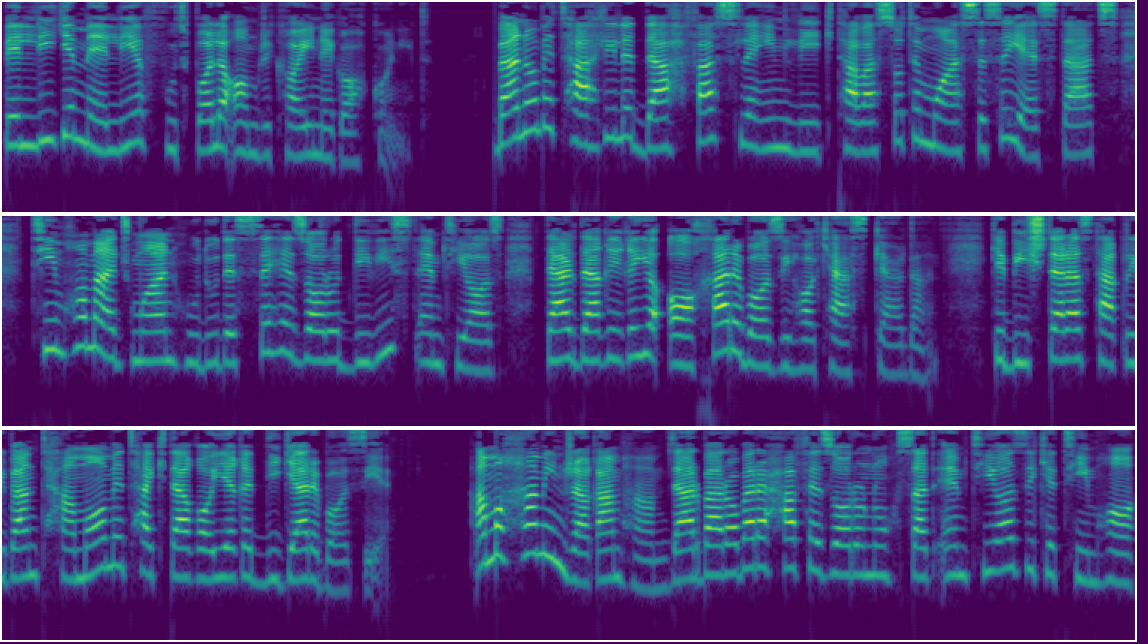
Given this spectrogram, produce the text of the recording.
به لیگ ملی فوتبال آمریکایی نگاه کنید. بنا به تحلیل ده فصل این لیگ توسط مؤسسه استاتس، تیم ها مجموعاً حدود 3200 امتیاز در دقیقه آخر بازی ها کسب کردند که بیشتر از تقریبا تمام تک دقایق دیگر بازیه. اما همین رقم هم در برابر 7900 امتیازی که تیمها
